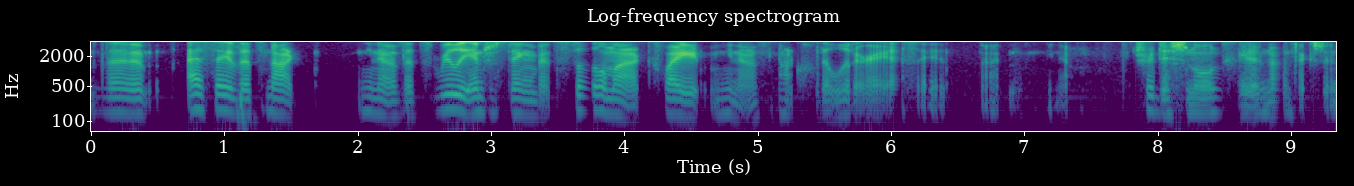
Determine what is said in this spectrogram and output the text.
the essay that's not, you know, that's really interesting, but still not quite, you know, it's not quite a literary essay, traditional creative nonfiction.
